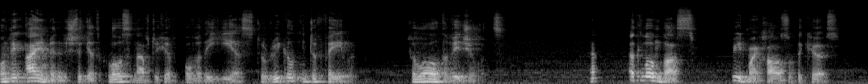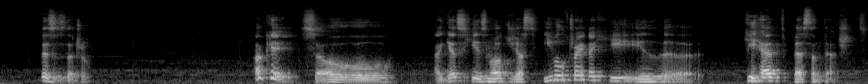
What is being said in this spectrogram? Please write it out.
Only I managed to get close enough to her over the years to wriggle into favor, to lull the vigilance. And, at long last, rid my house of the curse. This is the truth. Okay, so I guess he is not just evil traitor, he is uh, he had best intentions.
